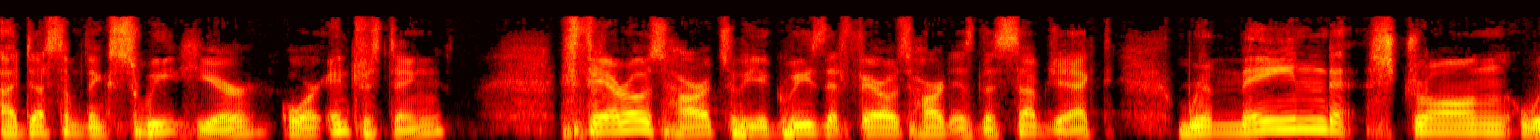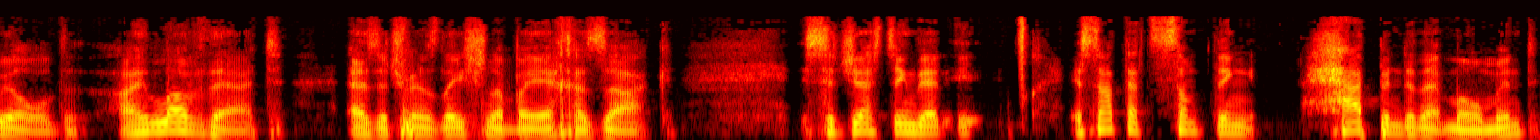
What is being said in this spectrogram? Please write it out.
uh, does something sweet here or interesting. Pharaoh's heart, so he agrees that Pharaoh's heart is the subject, remained strong willed. I love that as a translation of Vayechazak, suggesting that it, it's not that something happened in that moment,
